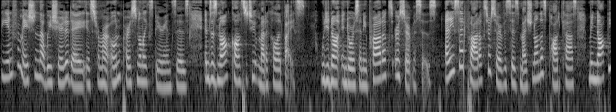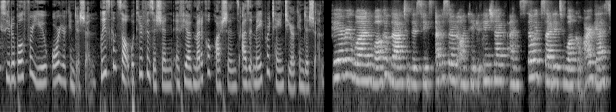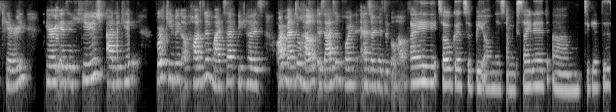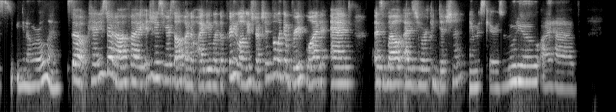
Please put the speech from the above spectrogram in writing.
The information that we share today is from our own personal experiences and does not constitute medical advice. We do not endorse any products or services. Any said products or services mentioned on this podcast may not be suitable for you or your condition. Please consult with your physician if you have medical questions as it may pertain to your condition. Hey everyone, welcome back to this week's episode on Take a Paycheck. I'm so excited to welcome our guest, Carrie. Carrie is a huge advocate for keeping a positive mindset because our mental health is as important as our physical health. I so good to be on this. I'm excited um, to get this, you know, rolling. So, can you start off by introducing yourself? I know I gave like a pretty long introduction, but like a brief one, and as well as your condition. My name is Carrie Zamudio. I have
